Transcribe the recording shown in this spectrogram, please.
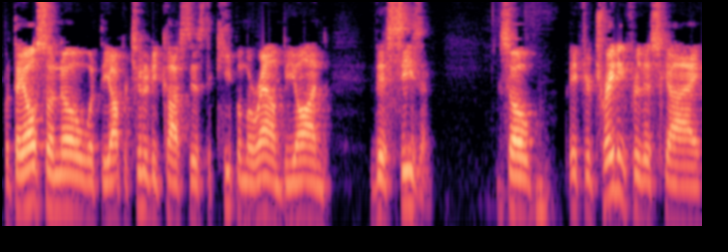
but they also know what the opportunity cost is to keep him around beyond this season. So if you're trading for this guy,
